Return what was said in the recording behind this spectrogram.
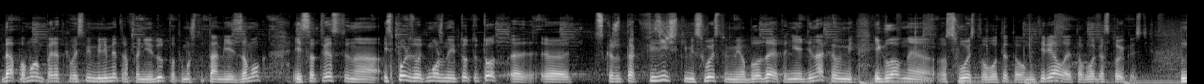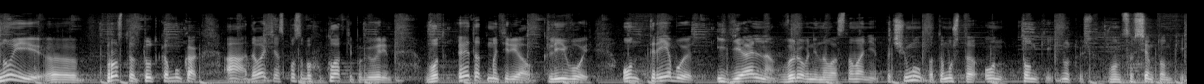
Да, по-моему, порядка 8 миллиметров они идут, потому что там есть замок. И, соответственно, использовать можно и тот, и тот. Э, э, скажем так, физическими свойствами обладают они одинаковыми. И главное свойство вот этого материала – это влагостойкость. Ну и э, просто тут кому как. А, давайте о способах укладки поговорим. Вот этот материал, клеевой, он требует идеально выровненного основания. Почему? Потому что он тонкий, ну то есть он совсем тонкий.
